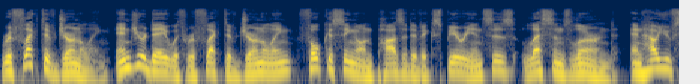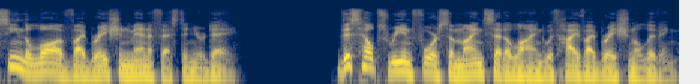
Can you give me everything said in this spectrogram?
Reflective journaling. End your day with reflective journaling, focusing on positive experiences, lessons learned, and how you've seen the law of vibration manifest in your day. This helps reinforce a mindset aligned with high vibrational living.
